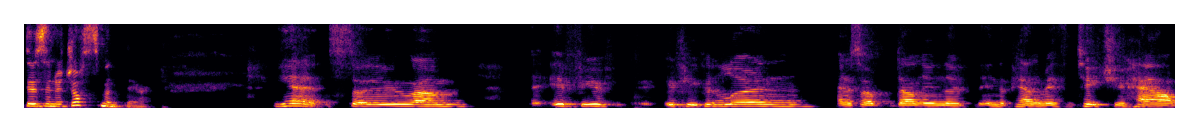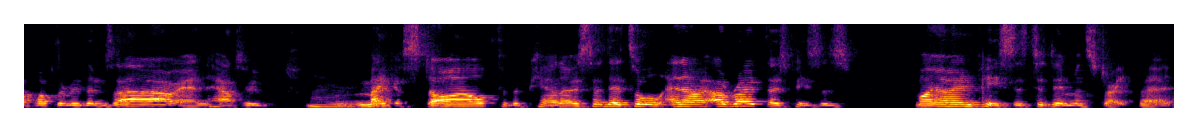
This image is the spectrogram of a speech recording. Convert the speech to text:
there's an adjustment there. Yeah. So um, if you if you can learn as I've done in the in the piano method, teach you how what the rhythms are and how to mm. make a style for the piano. So that's all. And I, I, wrote those pieces, my own pieces to demonstrate that.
